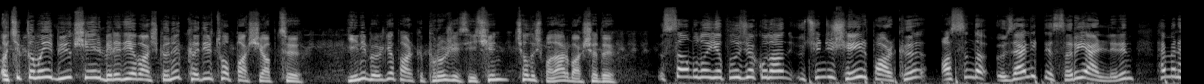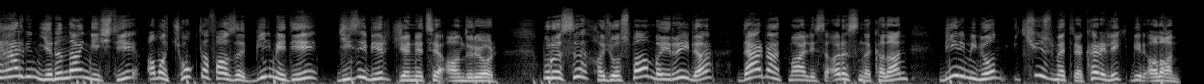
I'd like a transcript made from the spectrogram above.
Açıklamayı Büyükşehir Belediye Başkanı Kadir Topbaş yaptı. Yeni bölge parkı projesi için çalışmalar başladı. İstanbul'a yapılacak olan 3. şehir parkı aslında özellikle Sarıyerlilerin hemen her gün yanından geçtiği ama çok da fazla bilmediği gizli bir cenneti andırıyor. Burası Hacı Osman Bayırı ile Derbent Mahallesi arasında kalan 1 milyon 200 metrekarelik bir alan.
